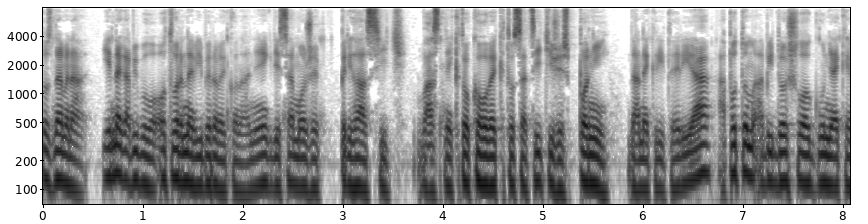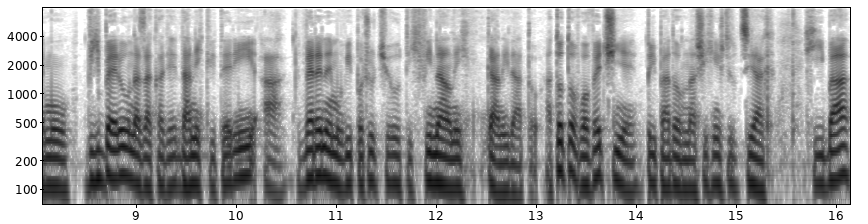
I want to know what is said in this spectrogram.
To znamená, jednak aby bolo otvorené výberové konanie, kde sa môže prihlásiť vlastne ktokoľvek, kto sa cíti, že splní dané kritériá a potom, aby došlo ku nejakému výberu na základe daných kritérií a k verejnému vypočutiu tých finálnych kandidátov. A toto vo väčšine prípadov v našich inštitúciách chýba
